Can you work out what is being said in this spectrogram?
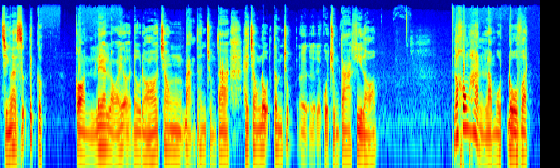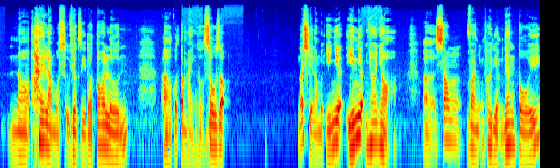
chính là sự tích cực. Còn le lói ở đâu đó trong bản thân chúng ta hay trong nội tâm trúc ờ, ờ, của chúng ta khi đó nó không hẳn là một đồ vật nó hay là một sự việc gì đó to lớn uh, có tầm ảnh hưởng sâu rộng. Nó chỉ là một ý niệm ý niệm nho nhỏ. Uh, xong vào những thời điểm đen tối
